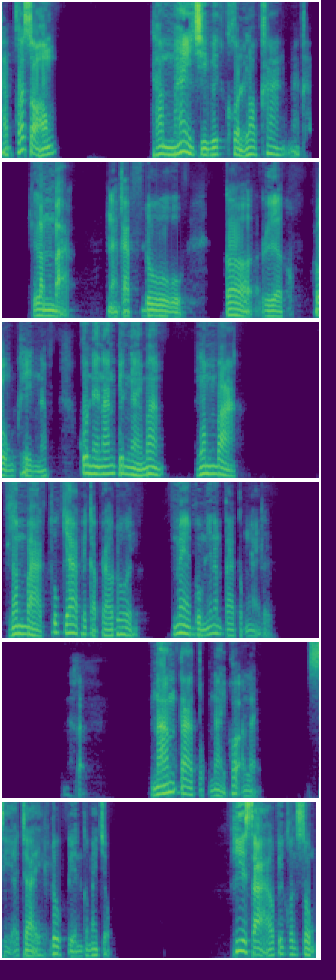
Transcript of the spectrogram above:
ครับ ข้อสองทำให้ชีวิตคนรอบข้างนะครับลำบากนะครับ ดูก็เรือโครงเพลงนะคนในนั้นเป็นไงบ้างลำบากลำบากทุกยากไปกับเราด้วย แม่ผมนี่น้ำตาตกในเลย น้ำตาตกในเพราะอะไร เสียใจลูกเรียนก็ไม่จบ พี่สาวเป็นคนส่ง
